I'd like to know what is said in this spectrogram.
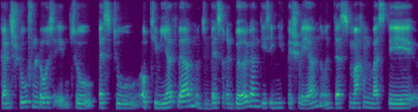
ganz stufenlos eben zu, best zu optimiert werden und zu mhm. besseren Bürgern, die sich nicht beschweren und das machen, was die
